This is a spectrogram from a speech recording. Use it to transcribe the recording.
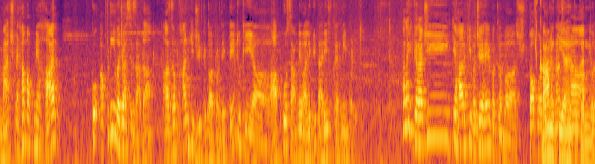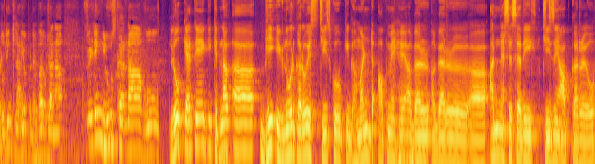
मैच में हम अपने हार को अपनी वजह से ज़्यादा आज़म खान की जीत के तौर पर देखते हैं क्योंकि आपको सामने वाले की तारीफ़ करनी पड़ेगी हालाँकि कराची के हार की वजह है मतलब टॉप काम किया है तो करनी दो तीन खिलाड़ियों पर निर्भर हो जाना फील्डिंग लूज करना वो लोग कहते हैं कि कितना आ, भी इग्नोर करो इस चीज़ को कि घमंड आप में है अगर अगर अननेसेसरी चीज़ें आप कर रहे हो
